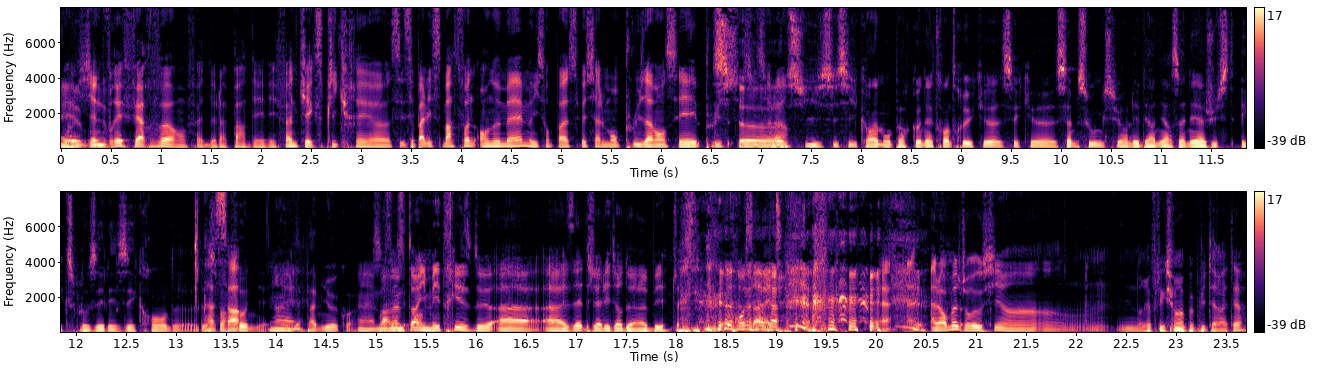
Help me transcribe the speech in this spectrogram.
Et, Il y a une vraie ferveur en fait de la part des, des fans qui expliquerait. euh, c'est pas les smartphones en eux-mêmes, ils sont pas spécialement plus avancés, plus Euh, cela. si, si, si, quand même, on peut reconnaître un truc, euh, c'est que Samsung, sur les dernières années, a juste explosé les écrans de, de Ah, smartphones. Il n'y a, Ouais. pas mieux, quoi. Ouais, mais Ça, en ça, même temps, ils maîtrisent de A à Z, j'allais dire de A à B. on s'arrête. Alors moi j'aurais aussi un- un- une réflexion un peu plus terre à terre.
